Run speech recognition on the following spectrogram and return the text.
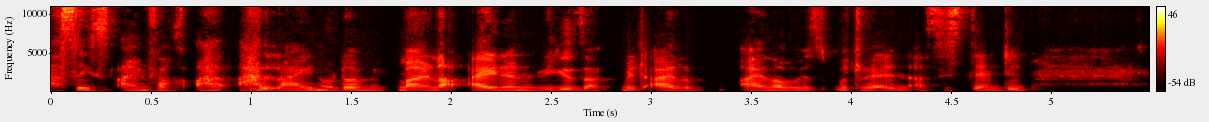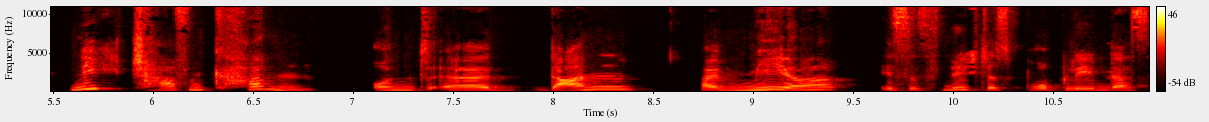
dass ich es einfach allein oder mit meiner einen, wie gesagt, mit einer, einer virtuellen Assistentin nicht schaffen kann. Und äh, dann bei mir ist es nicht das Problem, das,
